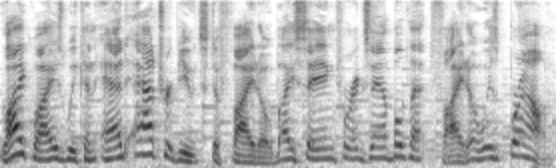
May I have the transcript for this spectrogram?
Likewise, we can add attributes to Fido by saying, for example, that Fido is brown.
